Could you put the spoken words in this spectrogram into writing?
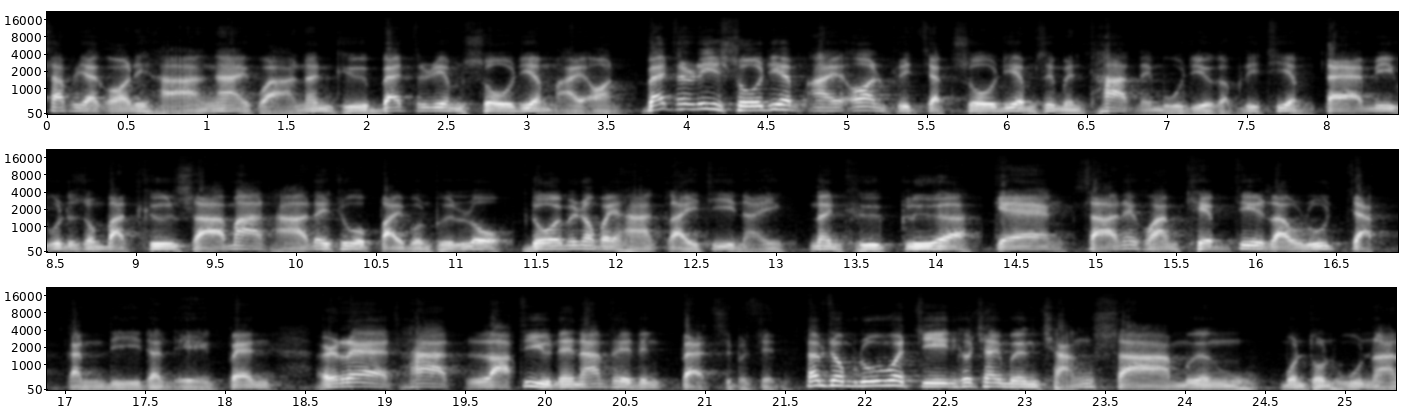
ทรัพยากรที่หาง่ายกว่า นั่นคือแบตเตอรี่โซเดียมไอออน แบตเตอรี่โซเดียมไอออนผลิตจากโซเดียม ซึ่งเป็นธาตุในหมู่เดียวกับลิเธียม แต่มีคุณสมบัติคือสามารถหาได้ทั่วไปบนพื้นโลก โดยไม่ต้องไปหาไกลที่ไหน นั่นคือเกลือแกง สารให้ความเค็มที่เรารู้จักกันดีนั่นเอง เป็นแร่ธาตุหลักที่อยู่ในน้ำทะเลถึง 80%ท่านผู้ชมรู้ว่าจีนเขาใช้เมืองฉางซาเมืองมณฑลหูหนาน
